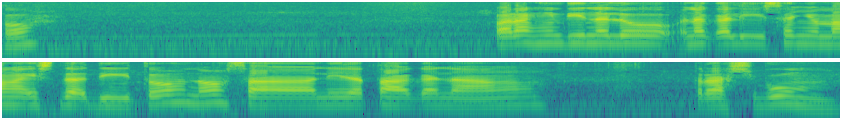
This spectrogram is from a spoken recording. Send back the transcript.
Oh. Parang hindi na nag-alisan yung mga isda dito, no? Sa nilatagan ng trash boom.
